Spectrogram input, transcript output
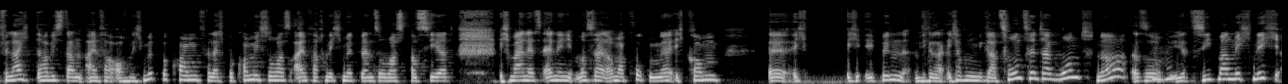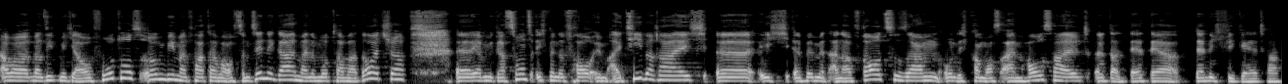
vielleicht habe ich es dann einfach auch nicht mitbekommen, vielleicht bekomme ich sowas einfach nicht mit, wenn sowas passiert. Ich meine letztendlich ich muss halt auch mal gucken, ne? Ich komme, äh, ich ich, ich bin, wie gesagt, ich habe einen Migrationshintergrund, ne? Also mhm. jetzt sieht man mich nicht, aber man sieht mich ja auf Fotos irgendwie. Mein Vater war aus dem Senegal, meine Mutter war Deutsche. Äh, ja, Migrations, ich bin eine Frau im IT-Bereich, äh, ich bin mit einer Frau zusammen und ich komme aus einem Haushalt, äh, der, der, der nicht viel Geld hat.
